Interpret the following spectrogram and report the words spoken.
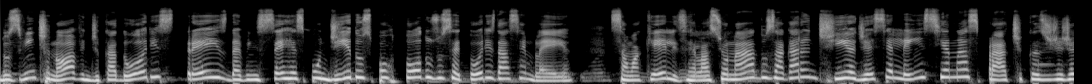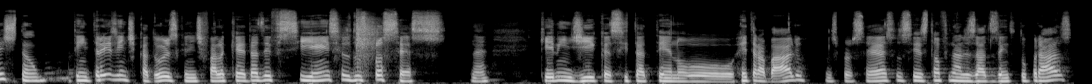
Dos 29 indicadores, três devem ser respondidos por todos os setores da Assembleia. São aqueles relacionados à garantia de excelência nas práticas de gestão. Tem três indicadores que a gente fala que é das eficiências dos processos, né? Que ele indica se está tendo retrabalho nos processos, se estão finalizados dentro do prazo,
